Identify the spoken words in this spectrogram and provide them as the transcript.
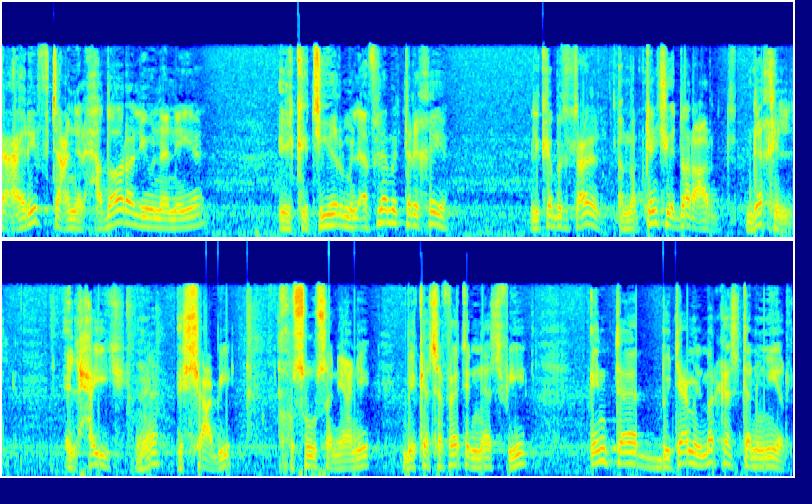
عرفت عن الحضارة اليونانية الكثير من الأفلام التاريخية. اللي كانت بتتعرض. أما بتنشئ دار عرض داخل الحي الشعبي خصوصا يعني بكثافات الناس فيه أنت بتعمل مركز تنوير.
